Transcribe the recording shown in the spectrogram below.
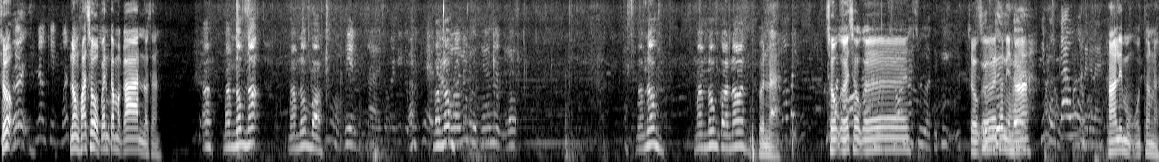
โชคเฮ้ยชคน้องฟ้าโชคเป็นกรรมการเนาะสันเอะมามนมเนาะมามนมบ่หมัมนมมัำนมามนมมามนมก่อนนอนเพิ่นล่ะโชคเอ้ยโชคเอ้ย จกเอ้ยทั้งนี้ฮะฮาลยรีโมททั้งน่ะ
